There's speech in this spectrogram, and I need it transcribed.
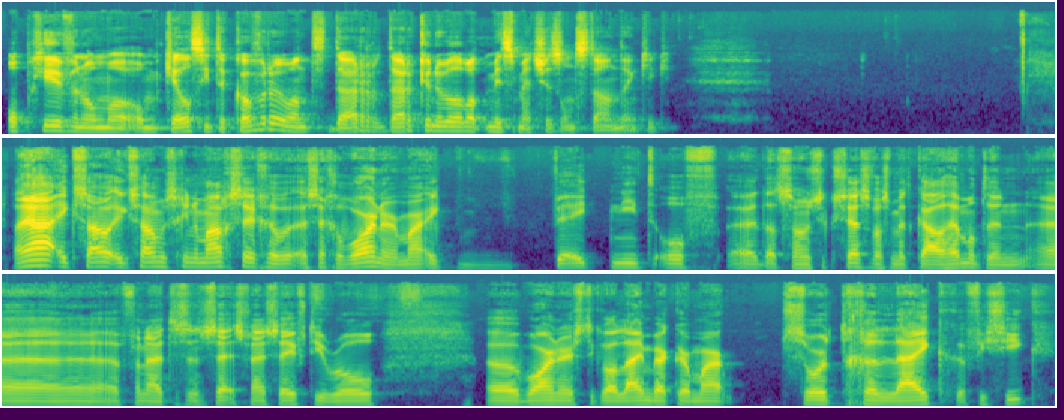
opgeven om, om Kelsey te coveren? Want daar, daar kunnen wel wat mismatches ontstaan, denk ik. Nou ja, ik zou, ik zou misschien normaal zeggen, zeggen Warner, maar ik weet niet of uh, dat zo'n succes was met Kyle Hamilton uh, vanuit zijn, safety role. Uh, Warner is natuurlijk wel linebacker, maar soortgelijk fysiek.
